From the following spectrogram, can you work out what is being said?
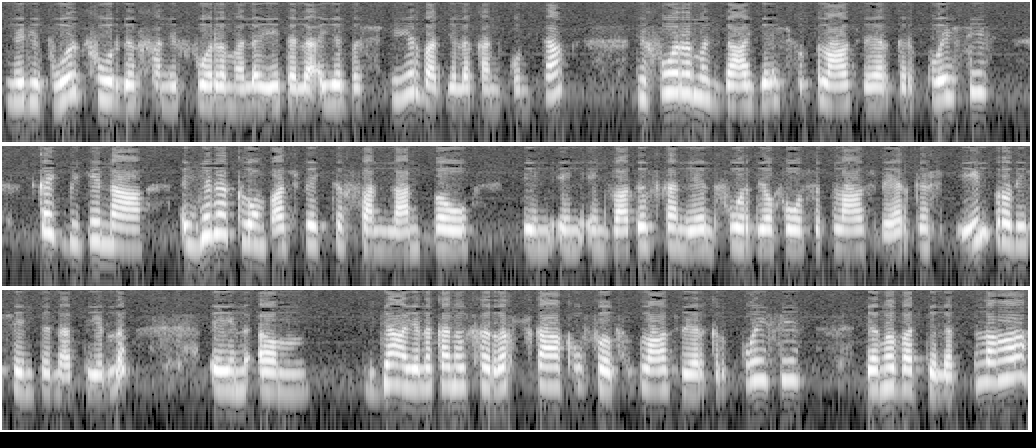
met die woordvoerder van die forum. Hulle het hulle eie bestuur wat jy kan kontak. Die forum is daar juis vir plaaswerker kwessies. Kyk bietjie na 'n hele klomp aspekte van landbou en en en wat ons kan hê in voordeel vir ons plaaswerkers en produsente natuurlik. En ehm um, ja, jy kan ons gerig skakel vir plaaswerker kwessies, dinge wat julle pla,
